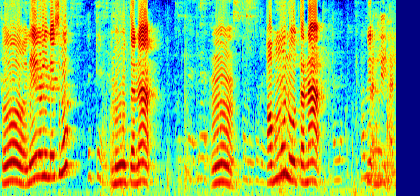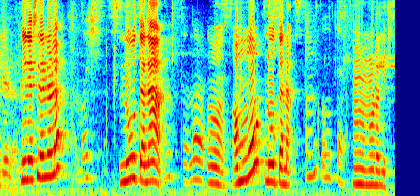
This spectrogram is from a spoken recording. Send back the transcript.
ಹ್ಞೂ ಏನೇನು ಹೇಳಿ ನಿನ್ನ ಹೆಸರು? ನೂತನ. ಹ್ಮ್ ಅಮ್ಮು ನೂತನ. ನಿ- ಅಲ್ಲಿ ಅಲ್ಲಿ ಹೇಳು ಅಲ್ಲಿ. ನಿನ್ನ ಹೆಸರೇನು ಹೇಳು? ನೂತನ. ಹ್ಞೂ. ಅಮ್ಮು ನೂತನ. ಹ್ಞೂ ನೋಡಲ್ಲಿ.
